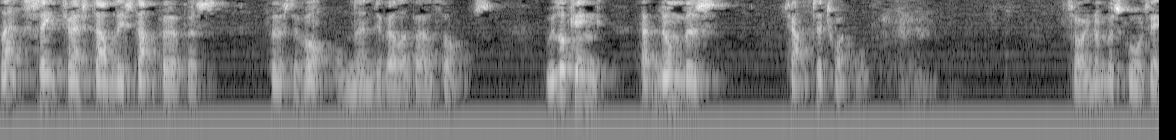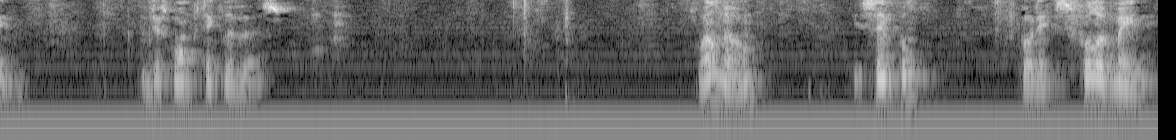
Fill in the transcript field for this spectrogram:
Let's seek to establish that purpose first of all and then develop our thoughts. We're looking at Numbers chapter 12. Sorry, Numbers 14. And just one particular verse. Well known. It's simple, but it's full of meaning.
